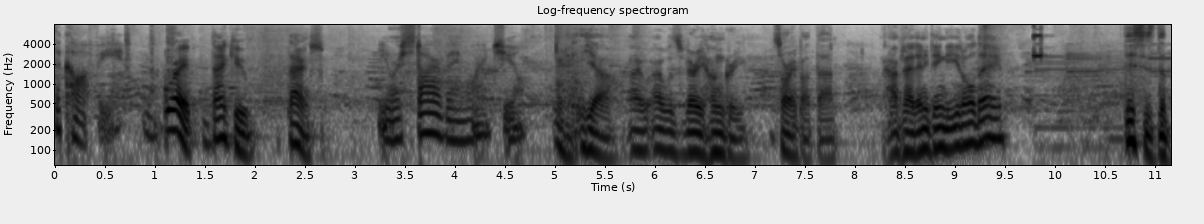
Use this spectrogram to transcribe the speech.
the coffee. Great, thank you. Thanks. You were starving, weren't you? Yeah, I, I was very hungry. Sorry about that. I Haven't had anything to eat all day. This is the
